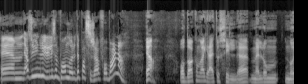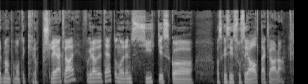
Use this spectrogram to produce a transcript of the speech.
Eh, altså hun lurer liksom på når det passer seg å få barn, da. Ja, og da kan det være greit å skille mellom når man på en måte kroppslig er klar for graviditet, og når en psykisk og hva skal vi si, sosialt er klar, da.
